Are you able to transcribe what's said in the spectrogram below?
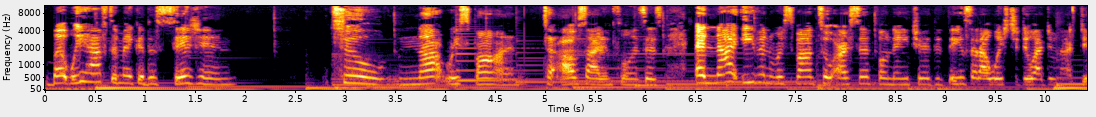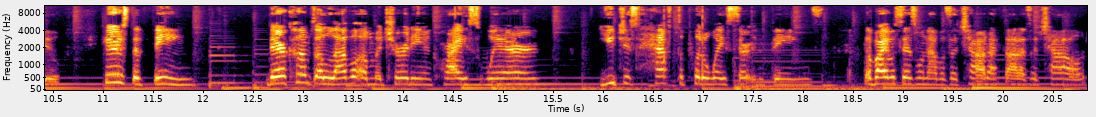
But we have to make a decision to not respond to outside influences and not even respond to our sinful nature, the things that I wish to do, I do not do. Here's the thing there comes a level of maturity in Christ where you just have to put away certain things. The Bible says when I was a child I thought as a child,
